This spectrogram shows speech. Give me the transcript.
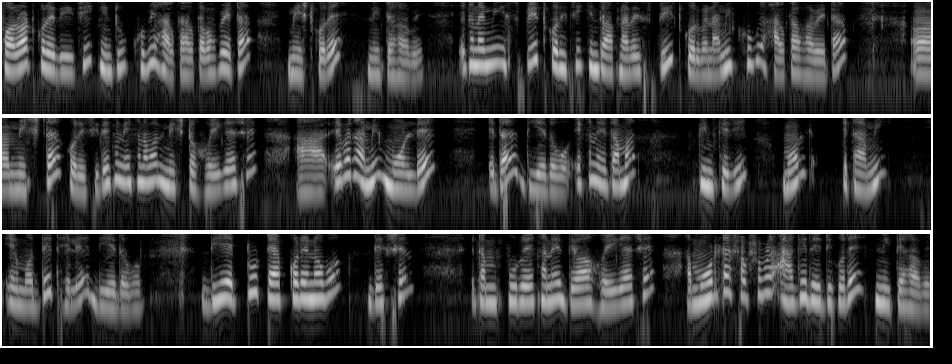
ফরওয়ার্ড করে দিয়েছি, কিন্তু খুবই হালকা হালকাভাবে এটা মিক্সড করে নিতে হবে। এখানে আমি স্প্লিট করেছি, কিন্তু আপনারা স্প্লিট করবেন আমি খুবই হালকাভাবে এটা মিক্সটা করেছি। দেখুন, এখানে আমার মিক্সটা হয়ে গেছে। আর এবার আমি মোল্ডে এটা দিয়ে দেবো। এখানে এটা আমার তিন কেজির মোল্ড এটা আমি এর মধ্যে ঢেলে দিয়ে দেবো। দিয়ে একটু ট্যাপ করে নেব। দেখছেন? এটা আমার পুরো এখানে দেওয়া হয়ে গেছে। আর মোলটা সবসময় আগে রেডি করে নিতে হবে।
